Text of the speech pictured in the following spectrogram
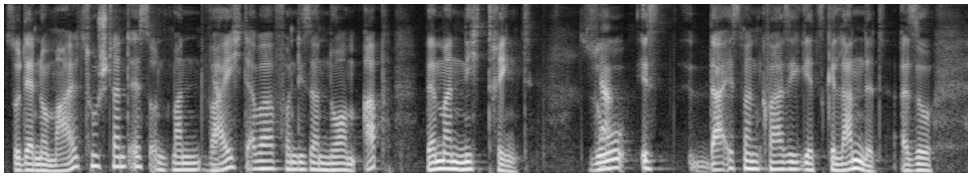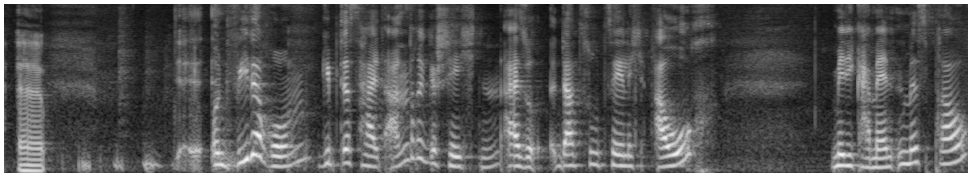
so der Normalzustand ist und man weicht aber von dieser Norm ab, wenn man nicht trinkt. So ja. ist da ist man quasi jetzt gelandet. Also äh, und wiederum gibt es halt andere Geschichten. Also dazu zähle ich auch Medikamentenmissbrauch.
